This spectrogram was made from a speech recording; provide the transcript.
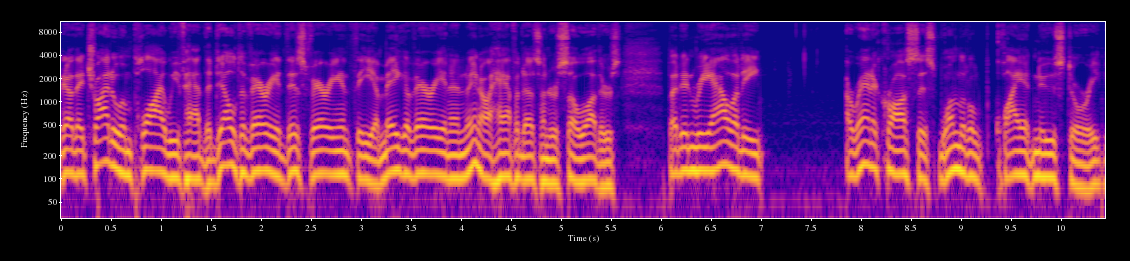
You know, they try to imply we've had the Delta variant, this variant, the Omega variant, and, you know, half a dozen or so others. But in reality, I ran across this one little quiet news story.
